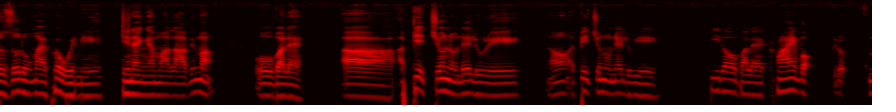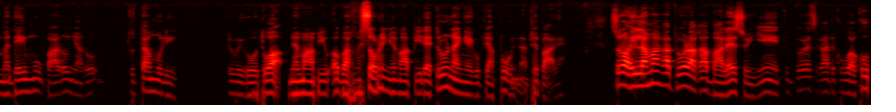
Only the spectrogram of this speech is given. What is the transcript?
လူဆိုးလူမိုက်ဖွဲ့ဝင်နေဒီနိုင်ငံမှာလာပြီးမှဟိုဗာလဲအာအပြစ်ကျွန်းလွန်တဲ့လူတွေနော်အပြစ်ကျွန်းလွန်တဲ့လူတွေပြီးတော့ဗာလဲ crime ပေါ့ပြီးတော့မဒိမ်းမှုဘာလို့ညာတို့သူတတ်မှုတွေ လူတွေကိုသူကမြန်မာပြည်အော်ဗာ sorry မြန်မာပြည်တဲ့သူတို့နိုင်ငံကိုပြန်ပို့နေတာဖြစ်ပါတယ်ဆိုတော့အီလာမကပြောတာကဘာလဲဆိုရင်သူပြောတဲ့စကားတစ်ခုကအခု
